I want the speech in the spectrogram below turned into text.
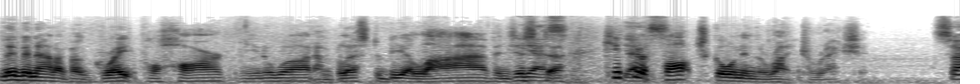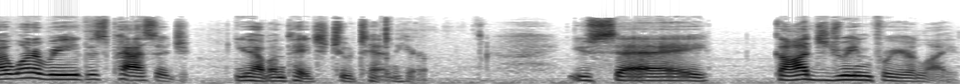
living out of a grateful heart, you know what, I'm blessed to be alive, and just Yes. uh, keep your thoughts going in the right direction. So, I want to read this passage you have on page 210 here. You say, God's dream for your life.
